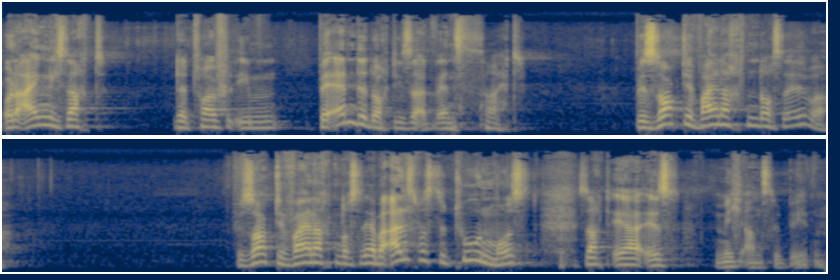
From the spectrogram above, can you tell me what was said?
Und eigentlich sagt der Teufel ihm, beende doch diese Adventszeit. Besorg dir Weihnachten doch selber. Besorg dir Weihnachten doch selber. Alles, was du tun musst, sagt er, ist, mich anzubeten.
